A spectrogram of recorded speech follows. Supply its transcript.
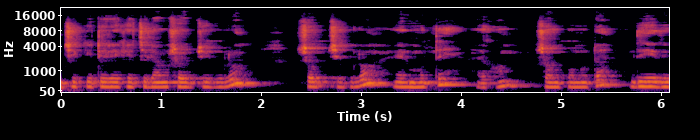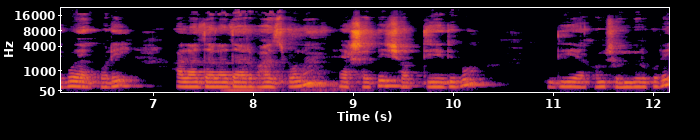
যে কেটে রেখেছিলাম সবজিগুলো সবজিগুলো এর মধ্যে এখন সম্পূর্ণটা দিয়ে দেবো। একবারেই আলাদা আলাদা আর ভাজবো না একসাথেই সব দিয়ে দেব। দিয়ে এখন সুন্দর করে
